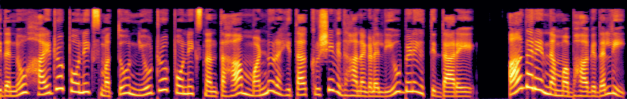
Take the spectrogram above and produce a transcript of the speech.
ಇದನ್ನು ಹೈಡ್ರೋಪೋನಿಕ್ಸ್ ಮತ್ತು ನ್ಯೂಟ್ರೋಪೋನಿಕ್ಸ್ನಂತಹ ಮಣ್ಣುರಹಿತ ಕೃಷಿ ವಿಧಾನಗಳಲ್ಲಿಯೂ ಬೆಳೆಯುತ್ತಿದ್ದಾರೆ. ಆದರೆ ನಮ್ಮ ಭಾಗದಲ್ಲಿ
